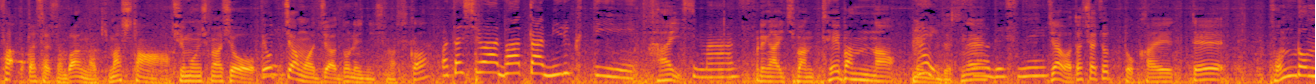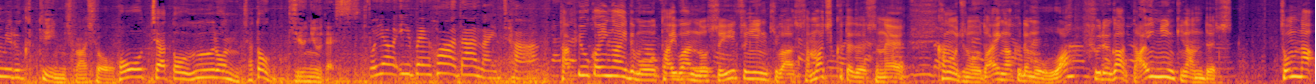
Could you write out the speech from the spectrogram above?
さあ私たちの番が来ました。注文しましょう。よっちゃんはじゃあどれにしますか？私はバーターミルクティーはい。にします。これが一番定番なメニューですね、はいそうですね。じゃあ私はちょっと変えてコンロンミルクティーにしましょう。紅茶とウーロン茶と牛乳です。我要一杯花大奶茶。タピオカ以外でも台湾のスイーツ人気は凄まじくてですね彼女の大学でもワッフルが大人気なんです。そんな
